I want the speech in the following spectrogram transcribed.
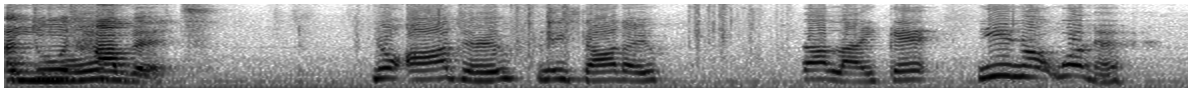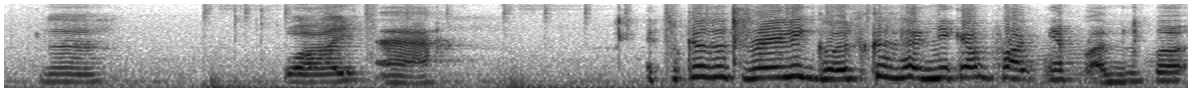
I don't have it. No, I do. At least I do. I like it. You not want it? Nah. Why? Ah. It's because it's really good because then you can fight your friends with it.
